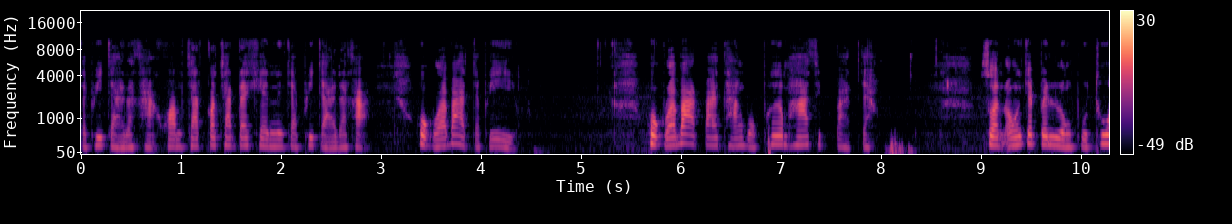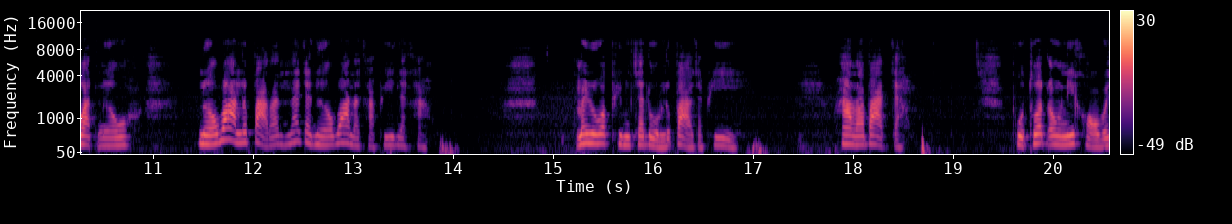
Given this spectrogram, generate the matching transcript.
จ้ะพี่จ๋านะคะ ความชัดก็ชัดได้แค่นี้จ้ะพี่จ๋านะคะหกร้อยบาทจ้ะพี่หกร้อยบาทปลายทางบวกเพิ่มห้าสิบบาทจ้ะส่วนองค์จะเป็นหลวงปู่ทวดเนื้อ เนื้อว่านหรือเปล่านั่นน่าจะเนื้อว่านนะคะพี่นะคะ ไม่รู้ว่าพิมพ์จะดูดหรือเปล่าจ้ะพี่ห้าร้อยบาทจ้ะปู่ทวดองค์นี้ขอไว้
